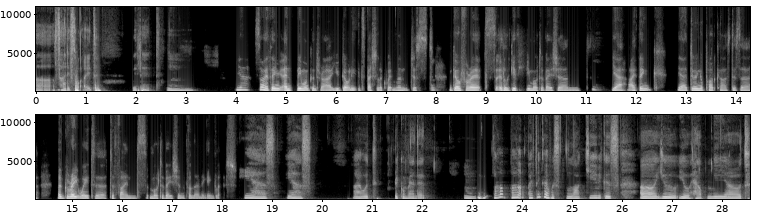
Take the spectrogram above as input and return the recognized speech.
uh, satisfied with it. Mm. Yeah, so I think anyone can try. You don't need special equipment. Just go for it. It'll give you motivation. Yeah, I think yeah, doing a podcast is a a great way to to find motivation for learning English. Yes, yes, I would recommend it. Mm. But, but I think I was lucky because uh, you you helped me out,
